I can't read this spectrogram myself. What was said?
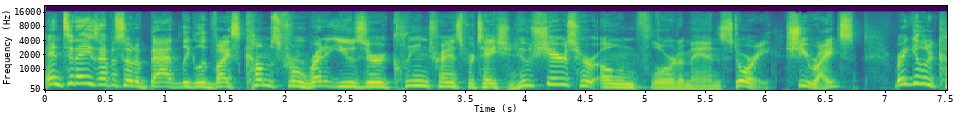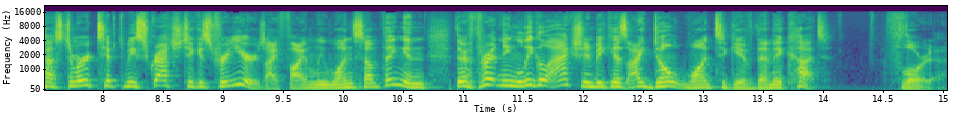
And today's episode of Bad Legal Advice comes from Reddit user Clean Transportation, who shares her own Florida man story. She writes Regular customer tipped me scratch tickets for years. I finally won something, and they're threatening legal action because I don't want to give them a cut. Florida.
